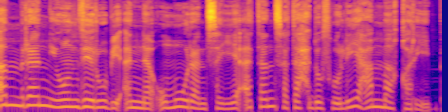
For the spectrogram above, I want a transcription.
امرا ينذر بأن امورا سيئة ستحدث لي عما قريب.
